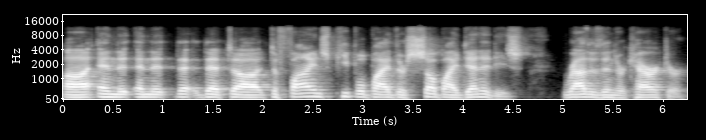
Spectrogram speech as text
uh, and that and that that, that uh, defines people by their sub identities rather than their character.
